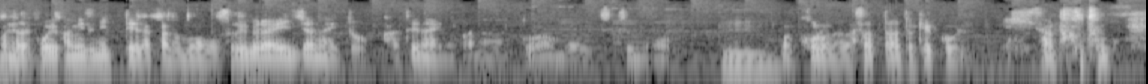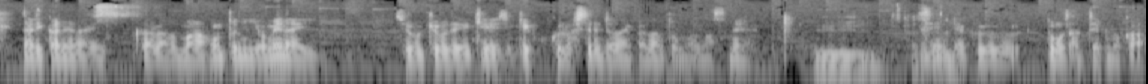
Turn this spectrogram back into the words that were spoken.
まあ、ただこういう過密日程だからもうそれぐらいじゃないと勝てないのかなとは思いつつも、うんまあ、コロナが去った後結構悲惨なことになりかねないから、まあ本当に読めない状況で経営陣結構苦労してるんじゃないかなと思いますね。うん。戦略どうなってるのか。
